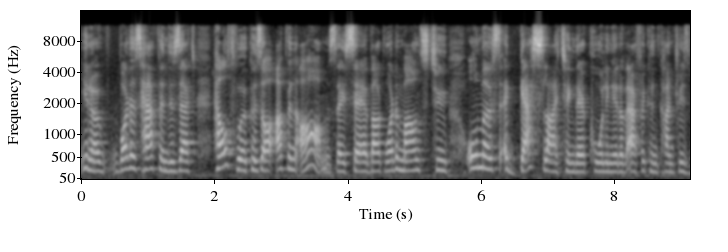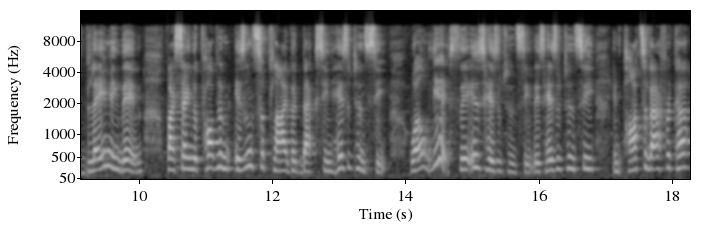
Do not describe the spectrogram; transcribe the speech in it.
you know, what has happened is that health workers are up in arms, they say, about what amounts to almost a gaslighting, they're calling it, of African countries, blaming them by saying the problem isn't supply but vaccine hesitancy. Well, yes, there is hesitancy. There's hesitancy in parts of Africa.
